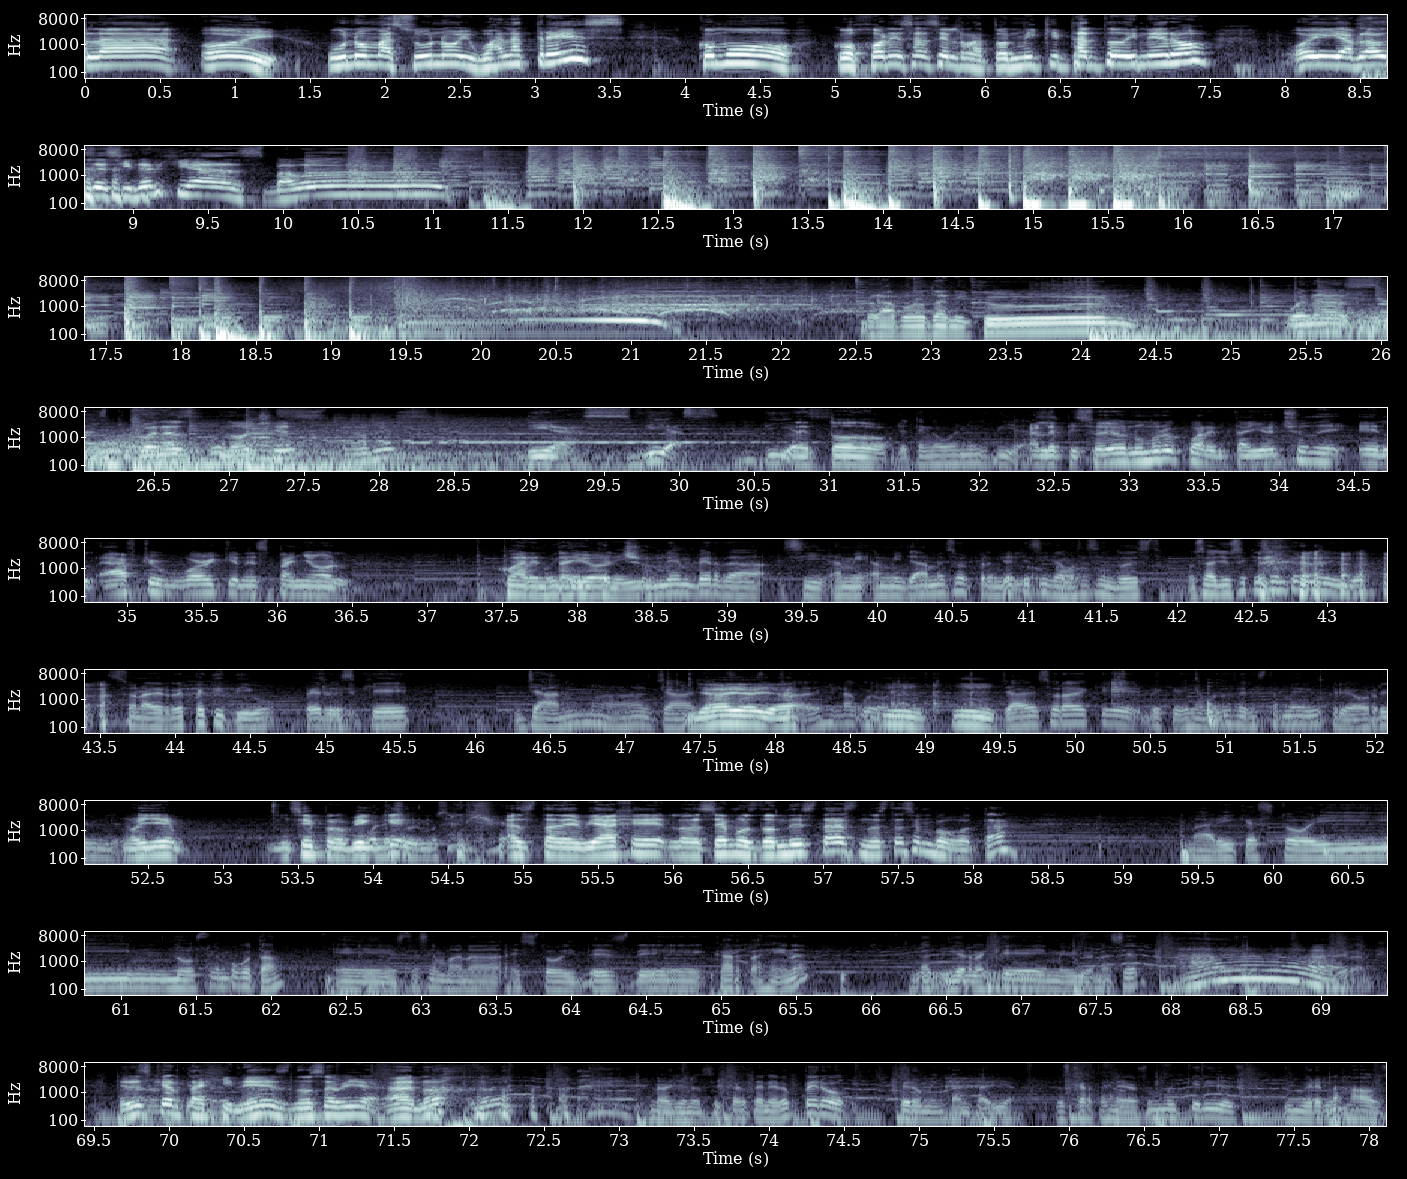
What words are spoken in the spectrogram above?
hola. Hoy, uno más uno igual a tres. ¿Cómo cojones hace el ratón Mickey tanto dinero? Hoy hablamos de sinergias. Vamos. Bravo, Dani Kun. Buenas, buenas noches, tardes, días, Días, de días. todo. Yo tengo buenos días. Al episodio número 48 de El After Work en español. Oiga, 48. increíble, en verdad. Sí, a mí, a mí ya me sorprende que sigamos haciendo esto. O sea, yo sé que siempre lo digo, sonaré repetitivo, pero Sí. es que ya no más, ya, Ya, ya, ya. ya deje la huevada. Mm, mm. Ya es hora de que, de que dejemos de hacer esta mediocridad horrible. Oye, sí, pero bien que hasta de viaje lo hacemos. ¿Dónde estás? ¿No estás en Bogotá? Marica, estoy. No estoy en Bogotá. Eh, esta semana estoy desde Cartagena, la tierra que me vio nacer. Ah, eres No, cartaginés, no sabía. Ah, ¿no? ¿No? No, yo no soy cartagenero, pero, pero me encantaría. Los cartageneros son muy queridos y muy relajados.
